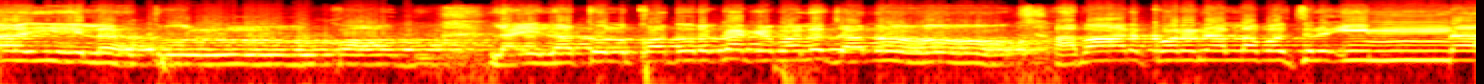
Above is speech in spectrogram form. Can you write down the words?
লাইলাতুল কদর। লাইলাতুল কদর কাকে বলে জানো? আবার কোরআনে আল্লাহ বলছেন, ইন্না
